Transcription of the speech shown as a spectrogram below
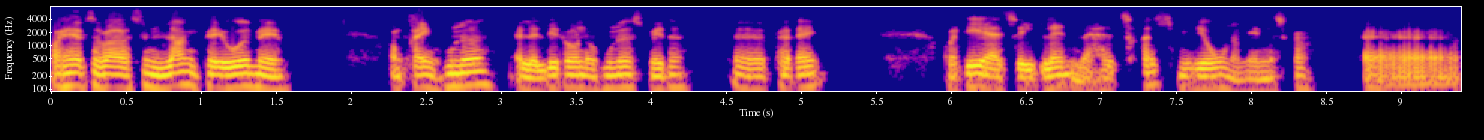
Og herefter var der sådan en lang periode med omkring 100 eller lidt under 100 smitter øh, per dag. Og det er altså et land med 50 millioner mennesker. Øh,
